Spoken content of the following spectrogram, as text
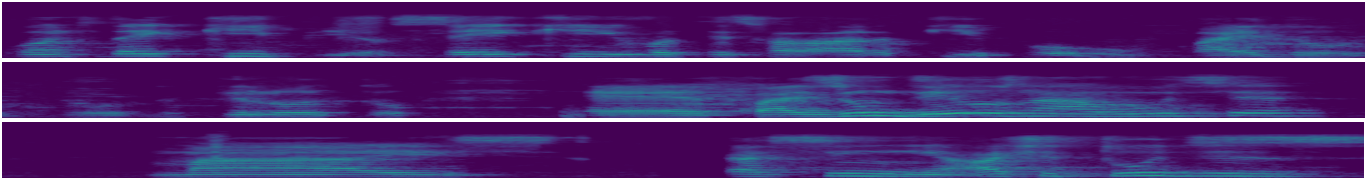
quanto da equipe. Eu sei que vocês falaram que pô, o pai do, do, do piloto é quase um deus na Rússia, mas assim, atitudes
